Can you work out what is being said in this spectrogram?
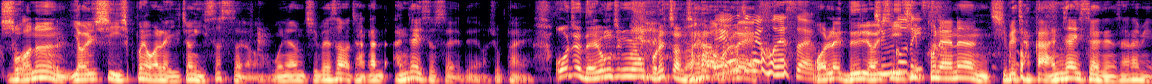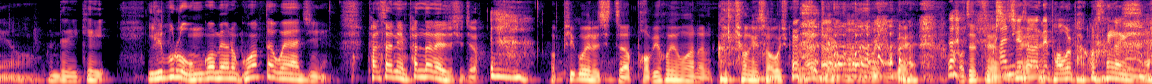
저는 저는 10시 20분에 원래 일정이 있었어요. 뭐냐면 집에서 잠깐 앉아 있었어야 돼요. 소파에. 어제 내용 증명 보냈잖아. 내용 증명 보냈어요. 원래 늘 10시 증거도 20분에는 집에 잠깐 앉아 있어야 되는 사람이에요. 근데 이렇게 일부러 온 거면 고맙다고 해야지. 판사님 판단해 주시죠. 어, 피고인을 진짜 법이 허용하는 극형에 처하고 싶은데 보고 있는데 어쨌든 아니, 죄송한데 법을 바꿀 생각이네요.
